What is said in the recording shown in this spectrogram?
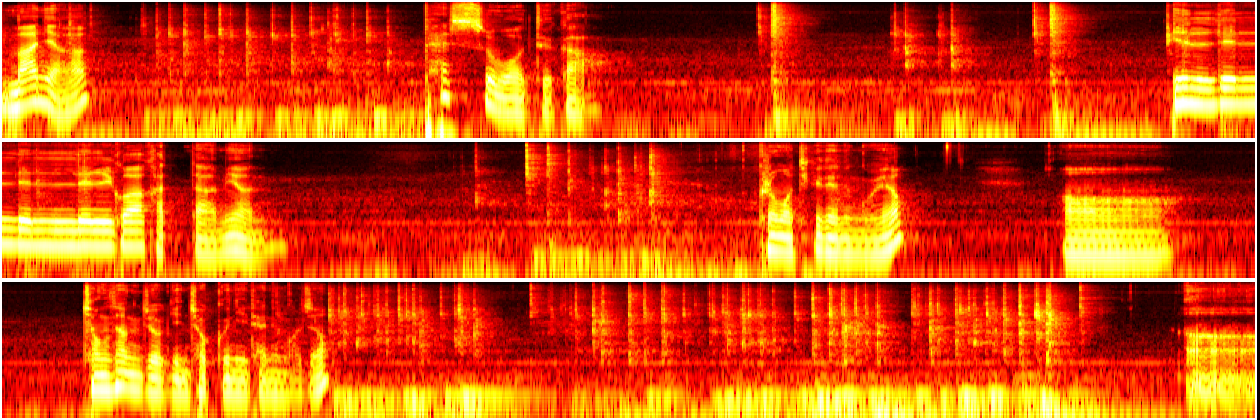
만약 패스워드가 1111과 같다면 그럼 어떻게 되는 거예요? 어... 정상적인 접근이 되는 거죠. 어...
